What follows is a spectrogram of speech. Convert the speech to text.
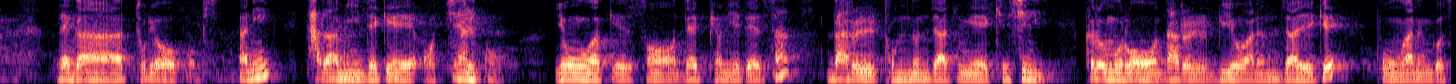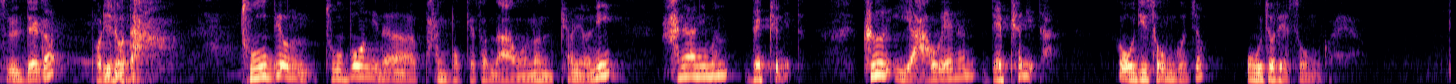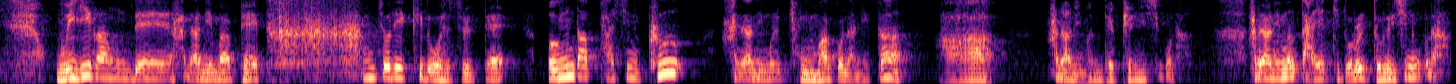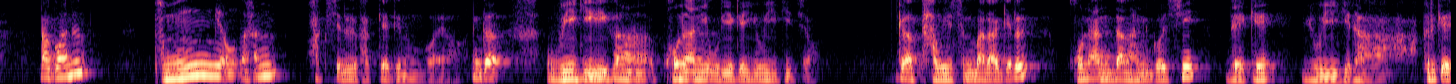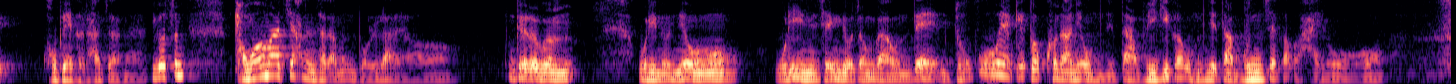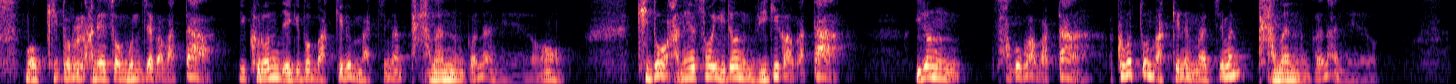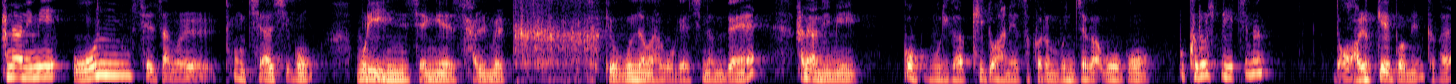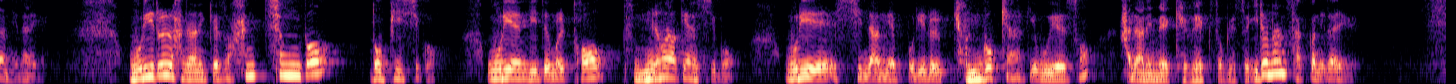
내가 두려움 없나니 사람이 내게 어찌할꼬 여호와께서 내 편이 되사 나를 돕는 자 중에 계시니 그러므로 나를 미워하는 자에게 봉하는 것을 내가 버리로다. 두 번, 두 번이나 반복해서 나오는 표현이 하나님은 내 편이다. 그 야훼는 내 편이다. 그 어디서 온 거죠? 5절에서 온 거예요. 위기 가운데 하나님 앞에 간절히 기도했을 때 응답하신 그 하나님을 경험하고 나니까 아 하나님은 내 편이시구나. 하나님은 나의 기도를 들으시는구나. 라고 하는 분명한 확신을 갖게 되는 거예요. 그러니까 위기가 고난이 우리에게 유익이죠. 그러니까 다윗은 말하기를 고난당한 것이 내게 유익이라. 그렇게 고백을 하잖아요. 이것은 경험하지 않은 사람은 몰라요. 그러니까 여러분 우리는요, 우리 인생 요정 가운데 누구에게도 고난이 옵니다. 위기가 옵니다. 문제가 와요. 뭐, 기도를 안 해서 문제가 왔다. 그런 얘기도 맞기는 맞지만 다 맞는 건 아니에요. 기도 안 해서 이런 위기가 왔다. 이런 사고가 왔다. 그것도 맞기는 맞지만 다 맞는 건 아니에요. 하나님이 온 세상을 통치하시고 우리 인생의 삶을 다 이렇게 운영하고 계시는데 하나님이 꼭 우리가 기도 안에서 그런 문제가 오고 뭐 그럴 수도 있지만 넓게 보면 그건 아니라 우리를 하나님께서 한층 더 높이시고 우리의 믿음을 더 분명하게 하시고 우리의 신앙의 뿌리를 견고케 하기 위해서 하나님의 계획 속에서 일어난 사건이라 이게.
